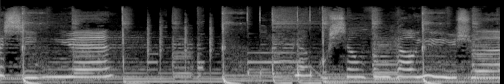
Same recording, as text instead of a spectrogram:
的心愿，愿故乡风调雨顺。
